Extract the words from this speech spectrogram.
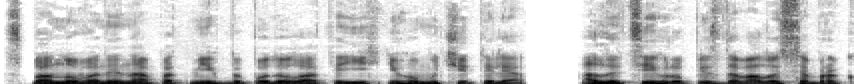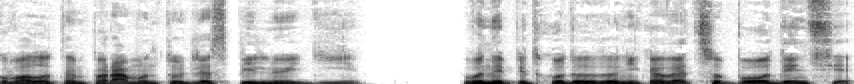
Спланований напад міг би подолати їхнього мучителя, але цій групі, здавалося, бракувало темпераменту для спільної дії. Вони підходили до Нікавецо поодинці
